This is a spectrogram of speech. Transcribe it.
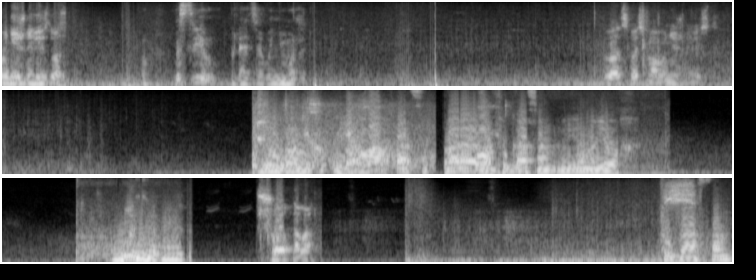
В нижний лист 20. О, Быстрее, блять, а вы не можете? 28 нижний лист. Елка у них легла. Два раза фугасом, и он лег. Шотного. Фугасом.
